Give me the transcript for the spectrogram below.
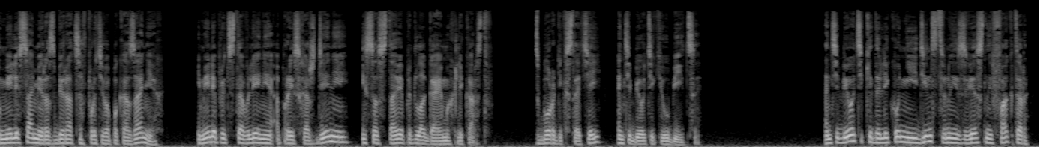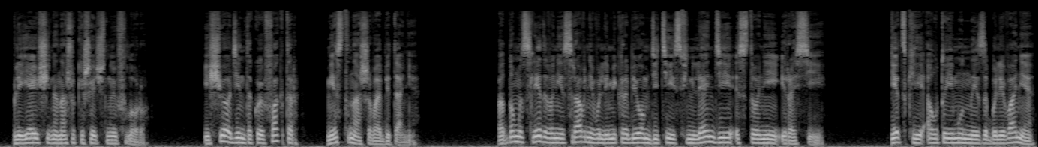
умели сами разбираться в противопоказаниях, имели представление о происхождении и составе предлагаемых лекарств. Сборник статей «Антибиотики-убийцы». Антибиотики далеко не единственный известный фактор, влияющий на нашу кишечную флору. Еще один такой фактор – место нашего обитания. В одном исследовании сравнивали микробиом детей из Финляндии, Эстонии и России. Детские аутоиммунные заболевания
